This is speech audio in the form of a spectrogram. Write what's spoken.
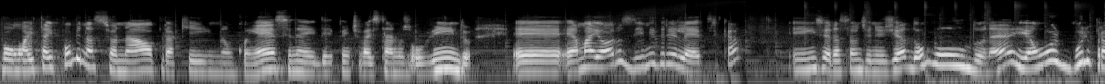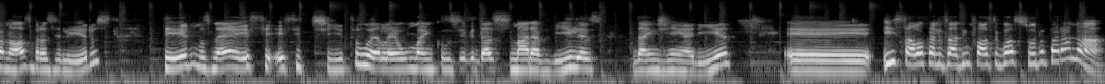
Bom, a Itaipu Nacional, para quem não conhece, né, e de repente vai estar nos ouvindo, é, é, a maior usina hidrelétrica em geração de energia do mundo, né? E é um orgulho para nós brasileiros termos né, esse, esse título. Ela é uma, inclusive, das maravilhas da engenharia é, e está localizada em Foz do Iguaçu, no Paraná.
